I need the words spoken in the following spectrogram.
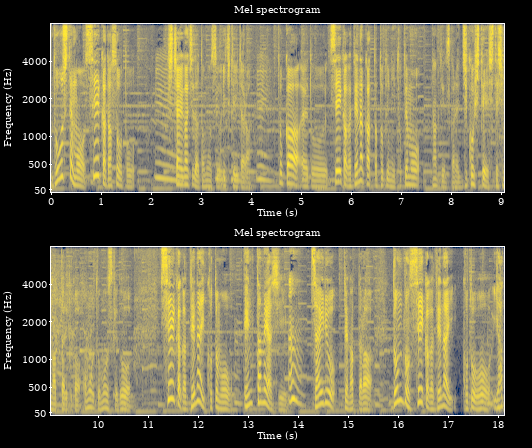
どうしても成果出そうとうん。しちゃいがちだと思うんですよ、うん生きていたら。うん。とか、えー、と成果が出なかった時にとてもなんていうんですかね自己否定してしまったりとかはいはい。思うと思うんですけど、成果が出ないこともん。エンタメやし、うん。材料ってなったらどんどん成果が出ないことをやっ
